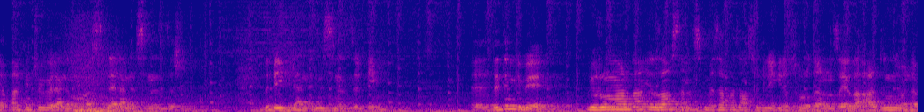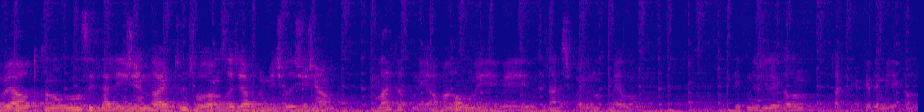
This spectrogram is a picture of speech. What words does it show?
yaparken çok eğlendim. Umarım siz de eğlenmişsinizdir. Da bilgilendirmişsinizdir diyeyim. Ee, dediğim gibi yorumlardan yazarsanız mesafe sensörü ile ilgili sorularınıza ya da Arduino ile veyahut kanalın nasıl ilerleyeceğine dair tüm sorularınıza cevap vermeye çalışacağım. Like atmayı, abone olmayı ve zil açmayı unutmayalım. Teknolojiyle kalın, Taktik Akademi ile kalın.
